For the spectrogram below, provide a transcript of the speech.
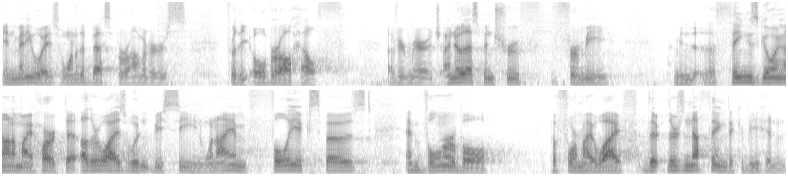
in many ways, one of the best barometers for the overall health of your marriage. I know that's been true f- for me. I mean, the, the, things going on in my heart that otherwise wouldn't be seen, when I am fully exposed and vulnerable before my wife, there, there's nothing that can be hidden.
